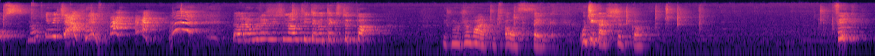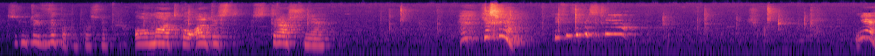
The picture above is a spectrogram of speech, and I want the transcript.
ups! No nie wiedziałem. Dobra, muszę się nauczyć tego tekstur pa... Już można walczyć. O, fake. Uciekać szybko. Coś mi tutaj wypadł po prostu. O matko, ale to jest strasznie. Jest skrzynia! Jest, jest skrzynia! Nie!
